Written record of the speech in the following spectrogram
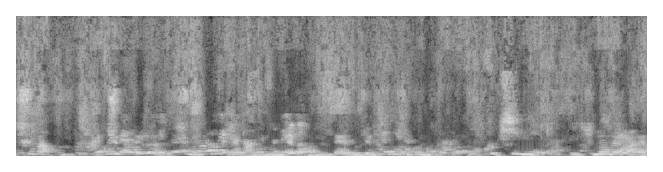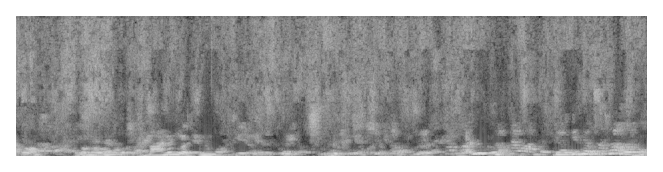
수납, 구축들은 수납 때문에 많이 문제가 되는데 요즘 팬집은 확실히 이 수납에 관해서 너무 많은 걸 주는 것 같아요. 여기서부터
